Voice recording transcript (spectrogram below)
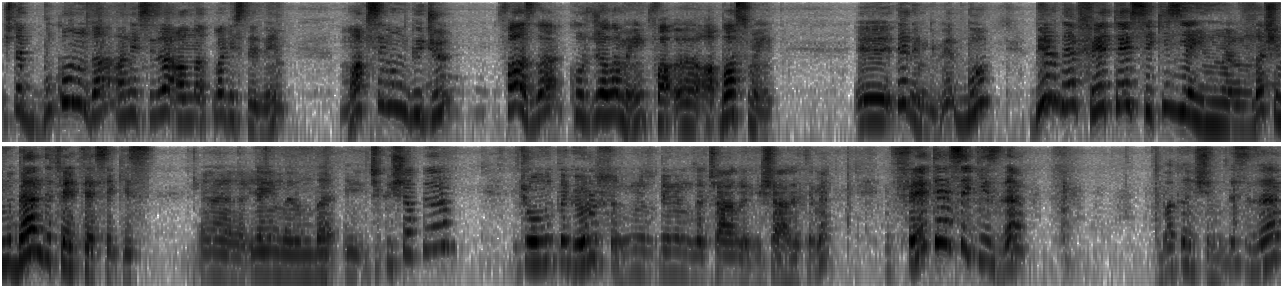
İşte bu konuda hani size anlatmak istediğim maksimum gücü fazla kurcalamayın, fa- e, basmayın. E, dediğim gibi bu. Bir de FT8 yayınlarında, şimdi ben de FT8 e, yayınlarında e, çıkış yapıyorum. Çoğunlukla görürsünüz benim de çağrı işaretimi. FT8'de bakın şimdi size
